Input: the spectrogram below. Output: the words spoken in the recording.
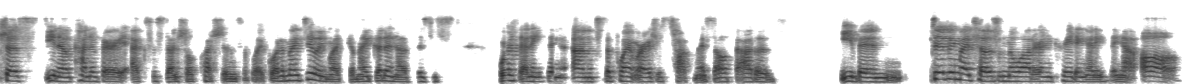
just, you know, kind of very existential questions of like, what am I doing? Like, am I good enough? Is this worth anything um, to the point where I just talked myself out of even dipping my toes in the water and creating anything at all.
